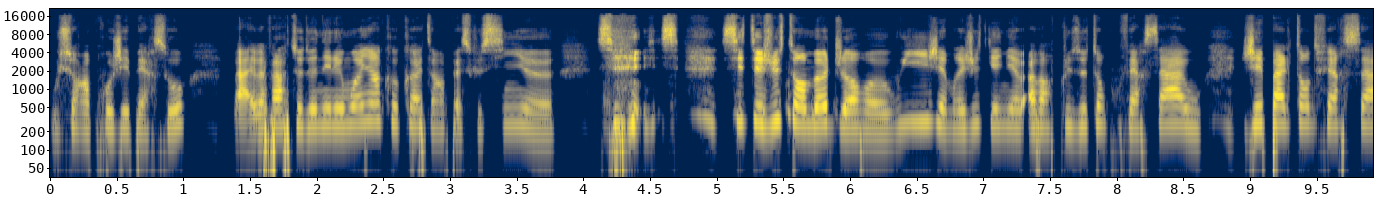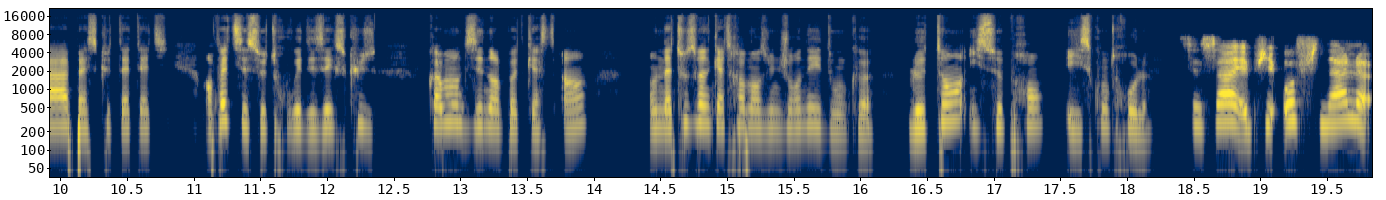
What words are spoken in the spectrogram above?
ou sur un projet perso. Bah, il va falloir te donner les moyens, cocotte, hein, parce que si, si, tu es juste en mode genre oui, j'aimerais juste gagner, avoir plus de temps pour faire ça, ou j'ai pas le temps de faire ça parce que tatati. En fait, c'est se trouver des excuses. Comme on disait dans le podcast 1, on a tous 24 heures dans une journée, donc le temps, il se prend et il se contrôle. C'est ça. Et puis au final,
